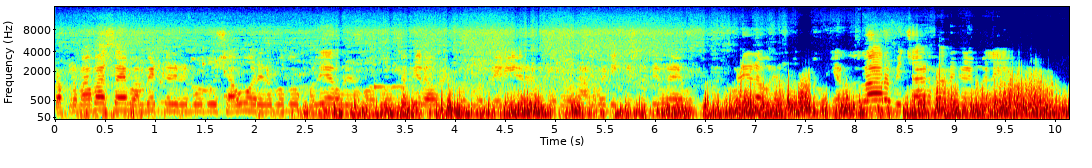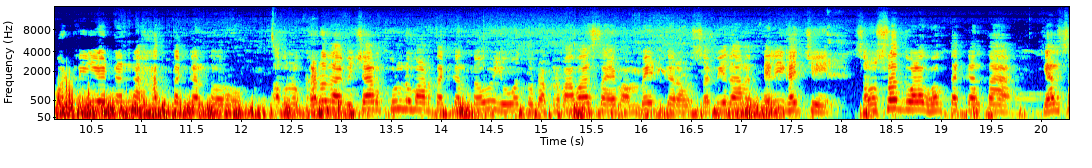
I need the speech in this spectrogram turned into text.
ಡಾಕ್ಟರ್ ಬಾಬಾ ಸಾಹೇಬ್ ಅಂಬೇಡ್ಕರ್ ಇರ್ಬೋದು ಶಾವು ಅವರಿರ್ಬೋದು ಕೊಲೆ ಅವರಿರ್ಬೋದು ಕಬೀರ್ ಅವರಿರ್ಬೋದು ಪೆರಿಯರ್ ಇರ್ಬೋದು, ನಾಲ್ವಡಿ ಕೃಷ್ಣದೇವರಾಯ ಒಡೆಯರ್ ಅವರು ಇರ್ಬೋದು, ಎಲ್ಲರ ಮೇಲೆ ಏಟನ್ನು ಹಾಕ್ತಕ್ಕಂಥವ್ರು, ಅದನ್ನು ಕಡದ ವಿಚಾರ ತುಂಡು ಮಾಡ್ತಕ್ಕಂಥವ್ರು ಇವತ್ತು ಡಾಕ್ಟರ್ ಬಾಬಾ ಸಾಹೇಬ್ ಅಂಬೇಡ್ಕರ್ ಅವ್ರ ಸಂವಿಧಾನ ತೆಲಿಗೆ ಹಚ್ಚಿ ಸಂಸದೊಳಗೆ ಹೋಗ್ತಕ್ಕಂಥ ಕೆಲಸ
